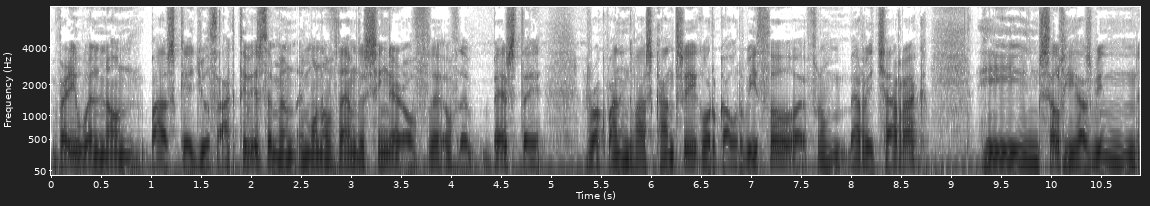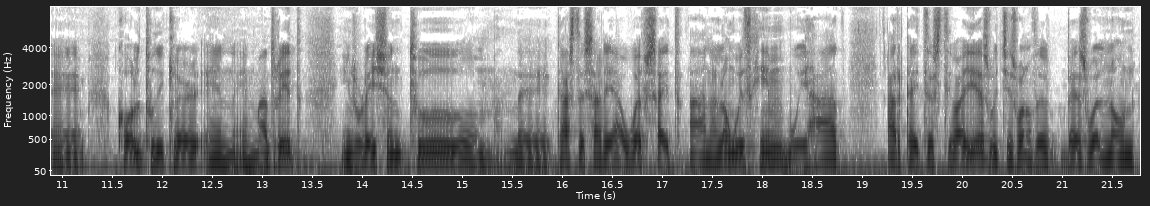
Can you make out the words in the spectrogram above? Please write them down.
very well-known Basque youth activist, among, among of them the singer of the, of the best uh, rock band in the Basque country, Gorka Urbizu uh, from Berri Txarrak, he himself he has been uh, called to declare in, in Madrid in relation to um, the Gaztesarea website. And along with him we had Arcaiz Estivalles which is one of the best well-known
